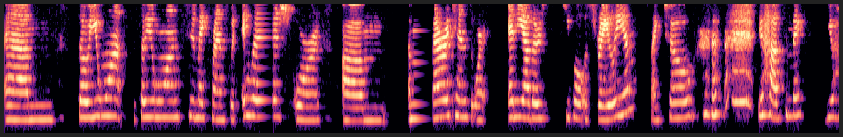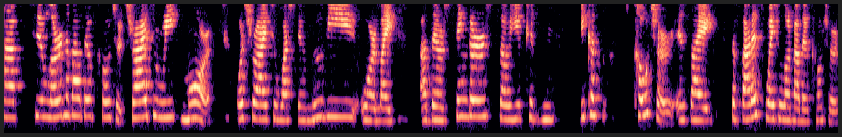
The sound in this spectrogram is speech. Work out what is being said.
And so you want so you want to make friends with English or um, Americans or any other people Australian like Joe. you have to make you have to learn about their culture. Try to read more or try to watch their movie or like uh, their singers so you could because culture is like the fastest way to learn about their culture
